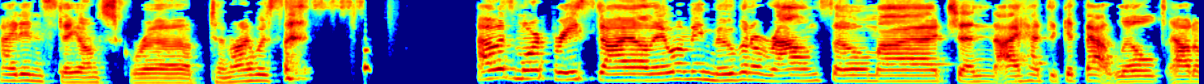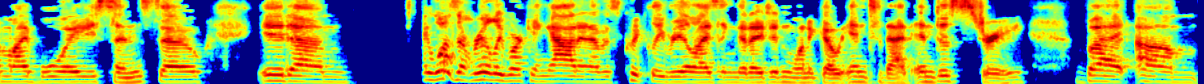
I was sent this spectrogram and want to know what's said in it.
I didn't stay on script and I was I was more freestyle. They want me moving around so much and I had to get that lilt out of my voice. And so it, um, it wasn't really working out and I was quickly realizing that I didn't want to go into that industry. But, um,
